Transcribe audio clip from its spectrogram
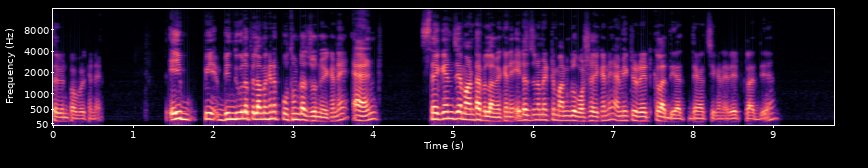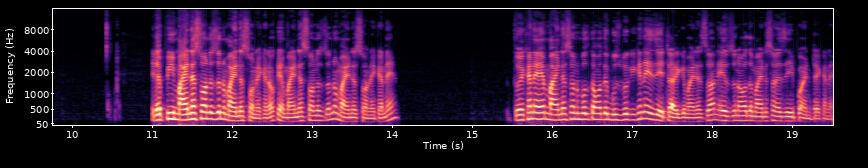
সেভেন পাবো এখানে। এই বিন্দুগুলো পেলাম এখানে প্রথমটার জন্য এখানে। অ্যান্ড সেকেন্ড যে মানটা পেলাম এখানে, এটার জন্য আমি একটা মানগুলো বসাই এখানে। আমি একটা রেড কালার দিয়ে দেখাচ্ছি এখানে রেড কালার দিয়ে। এটা পি মাইনাস ওয়ানের জন্য মাইনাস ওয়ান এখানে। ওকে মাইনাস ওয়ানের জন্য মাইনাস ওয়ান এখানে। তো এখানে মাইনাস ওয়ান বলতে আমাদের বুঝব কি এখানে? যে এটা আর কি মাইনাস ওয়ানের জন্য আমাদের মাইনাস ওয়ান এই পয়েন্টটা এখানে।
